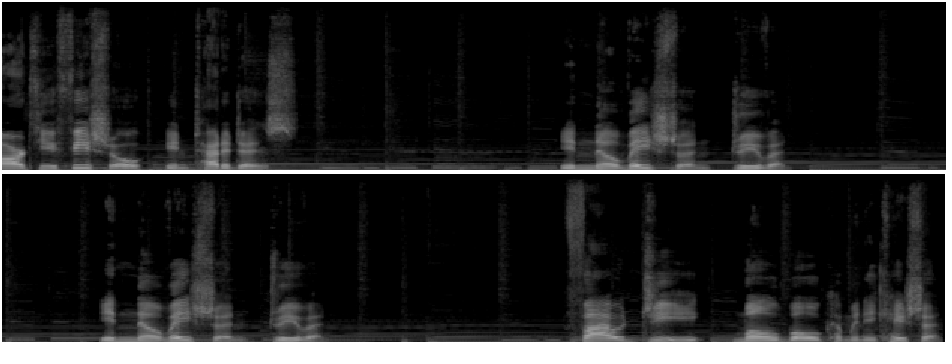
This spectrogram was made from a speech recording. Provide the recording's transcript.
Artificial intelligence. Innovation driven. Innovation driven. 5G mobile communication.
